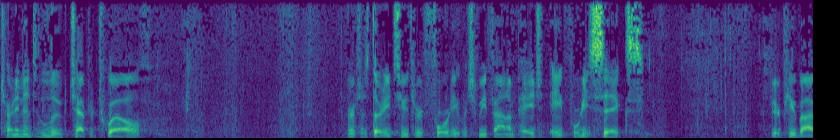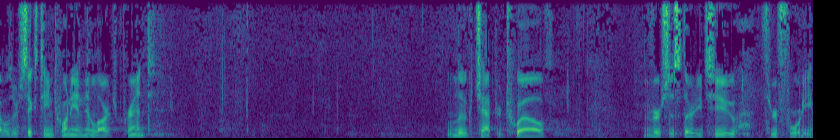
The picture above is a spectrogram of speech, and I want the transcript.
Turning into Luke chapter 12, verses 32 through 40, which can be found on page 846. Your Pew Bibles are 1620 in the large print. Luke chapter 12, verses 32 through 40.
